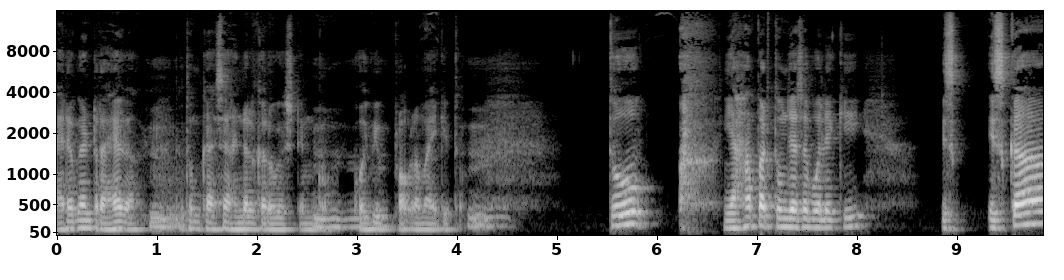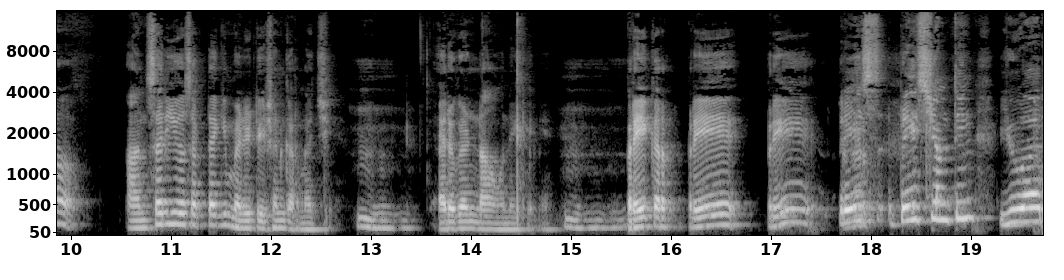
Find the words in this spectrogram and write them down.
एरोगेंट रहेगा तो तुम कैसे हैंडल करोगे इस टीम को? कोई भी प्रॉब्लम आएगी तो। तो यहाँ पर तुम जैसे बोले कि इस इसका आंसर ये हो सकता है कि मेडिटेशन करना चाहिए। एरोगेंट ना होने के लिए। प्रे कर pray pray pray something you are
